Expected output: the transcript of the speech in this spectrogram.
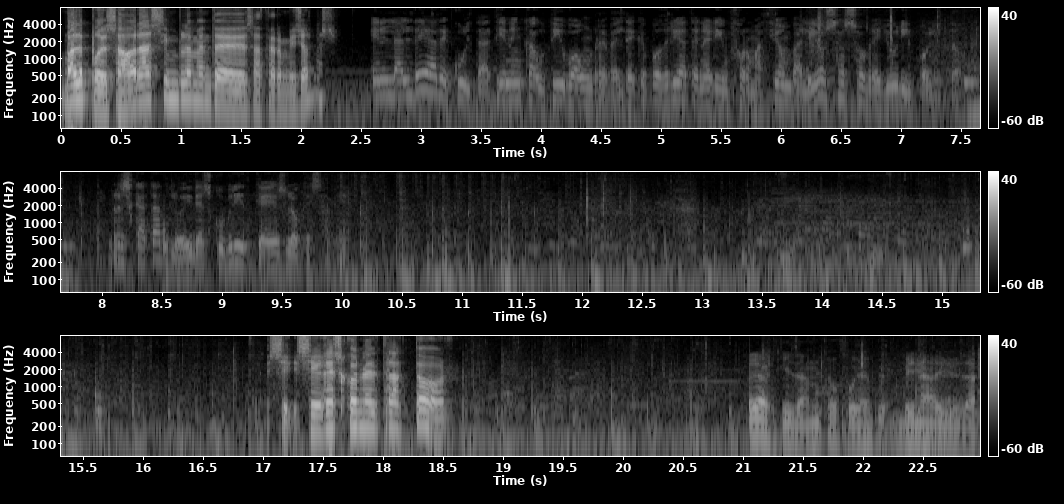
Vale, pues ahora simplemente es hacer misiones. En la aldea de Culta tienen cautivo a un rebelde que podría tener información valiosa sobre Yuri Hipólito. Rescatadlo y descubrid qué es lo que sabe. Si- ¿Sigues con el tractor? Estoy aquí dentro, fui, vine a ayudar.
